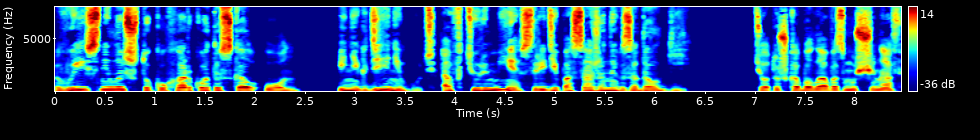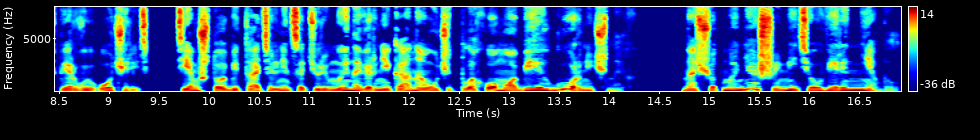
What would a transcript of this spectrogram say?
выяснилось, что кухарку отыскал он, и не где-нибудь, а в тюрьме среди посаженных за долги. Тетушка была возмущена в первую очередь тем, что обитательница тюрьмы наверняка научит плохому обеих горничных. Насчет маняши Митя уверен не был,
